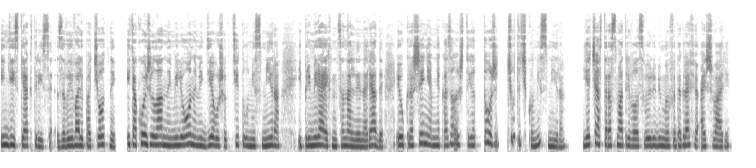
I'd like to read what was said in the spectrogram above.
индийские актрисы, завоевали почетный и такой желанный миллионами девушек титул Мисс Мира, и, примеряя их национальные наряды и украшения, мне казалось, что я тоже чуточку Мисс Мира. Я часто рассматривала свою любимую фотографию Айшвари,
